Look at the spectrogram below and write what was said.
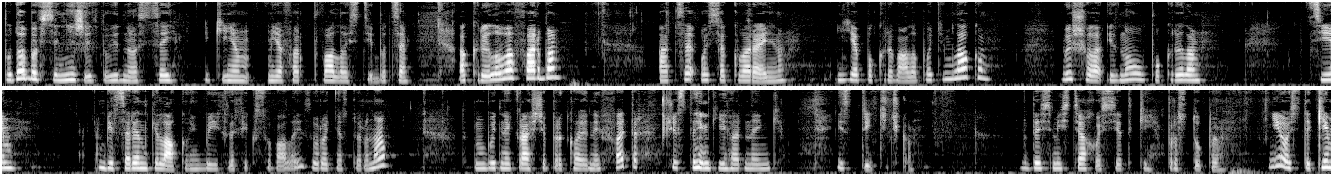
подобався, ніж, відповідно, ось цей, який я, фарбувала ось ці, бо це акрилова фарба, а це ось акварельна. І я покривала потім лаком, вишила і знову покрила ці бісеринки лаком, якби їх зафіксувала. І зворотня сторона. Мабуть, найкраще приклеєний фетр, чистенький, гарненький, і стрічечка. Десь в місцях ось є такі проступи. І ось такі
